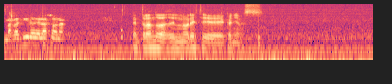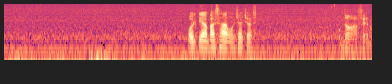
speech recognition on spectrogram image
Me retiro de la zona. Entrando desde el noreste, cañones. Última pasada, muchachos. 2 afirma.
